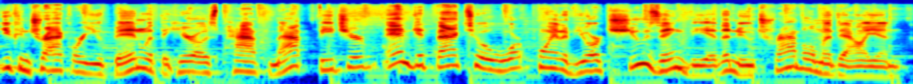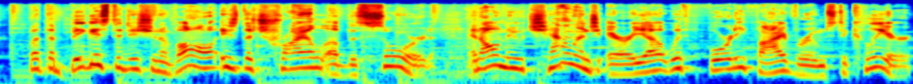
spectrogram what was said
You can track where you've been with the Hero's Path map feature, and get back to a warp point of your choosing via the new Travel Medallion. But the biggest addition of all is the Trial of the Sword, an all new challenge area with 45 rooms to clear.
